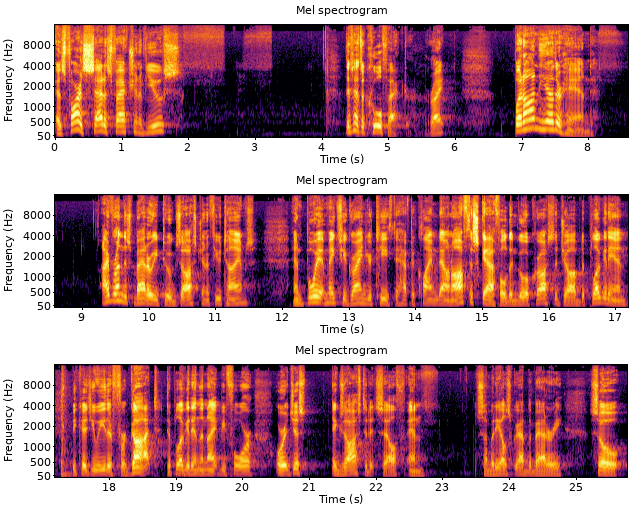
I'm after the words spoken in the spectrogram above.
As far as satisfaction of use, this has a cool factor, right? But on the other hand, I've run this battery to exhaustion a few times, and boy, it makes you grind your teeth to have to climb down off the scaffold and go across the job to plug it in because you either forgot to plug it in the night before or it just exhausted itself and somebody else grabbed the battery. So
